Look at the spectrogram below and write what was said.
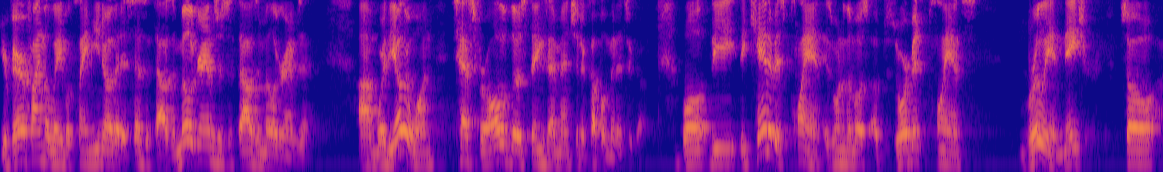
you're verifying the label claim, you know that it says a thousand milligrams, there's a thousand milligrams in it. Um, where the other one tests for all of those things I mentioned a couple minutes ago. Well, the, the cannabis plant is one of the most absorbent plants really in nature. So,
